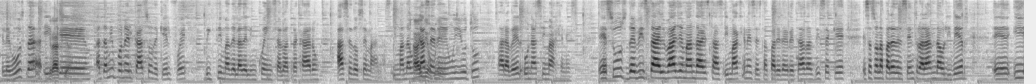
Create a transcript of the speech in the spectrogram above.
que le gusta y que ah, también pone el caso de que él fue víctima de la delincuencia, lo atracaron hace dos semanas y manda un enlace de un YouTube para ver unas imágenes. Jesús de Vista del Valle manda estas imágenes, estas paredes agretadas. Dice que esas son las paredes del centro Aranda Oliver eh, y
